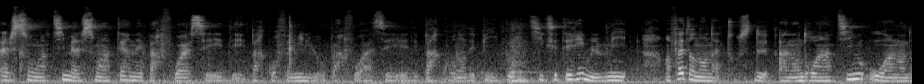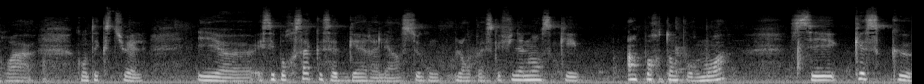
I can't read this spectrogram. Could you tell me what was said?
elles sont intimes, elles sont internes, et parfois c'est des parcours familiaux, parfois c'est des parcours dans des pays politiques, c'est terrible. Mais en fait, on en a tous, de, un endroit intime ou un endroit contextuel. Et, euh, et c'est pour ça que cette guerre, elle est un second plan, parce que finalement, ce qui est important pour moi, c'est qu'est-ce que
